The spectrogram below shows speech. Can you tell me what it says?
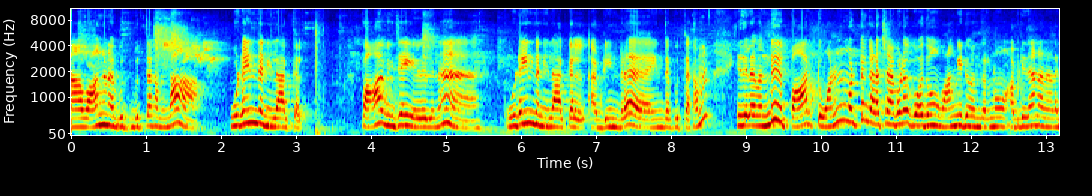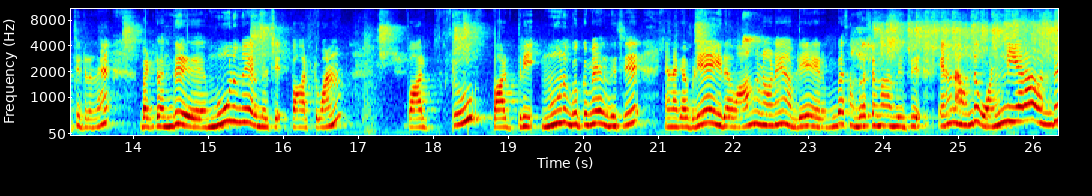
நான் வாங்கின புத் புத்தகம் தான் உடைந்த நிலாக்கள். பா விஜய் எழுதின உடைந்த நிலாக்கள் அப்படின்ற இந்த புத்தகம். இதில் வந்து பார்ட் ஒன் மட்டும் கிடச்சா கூட போதும் வாங்கிட்டு வந்துடணும் அப்படி தான் நான் நினச்சிட்டு இருந்தேன். பட் வந்து மூணுமே இருந்துச்சு. Part one part two part three மூணு புக்குமே இருந்துச்சு. எனக்கு அப்படியே இதை வாங்கினோன்னே அப்படியே ரொம்ப சந்தோஷமாக இருந்துச்சு. ஏன்னா நான் வந்து ஒன் இயராக வந்து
